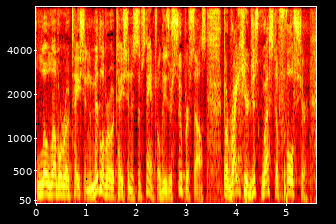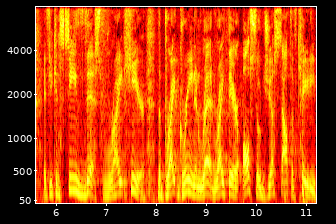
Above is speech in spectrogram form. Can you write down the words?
low level rotation. The mid level rotation is substantial. These are supercells. But right here, just west of Fulshear, if you can see this right here, the bright green and red right there, also just south of Katy,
